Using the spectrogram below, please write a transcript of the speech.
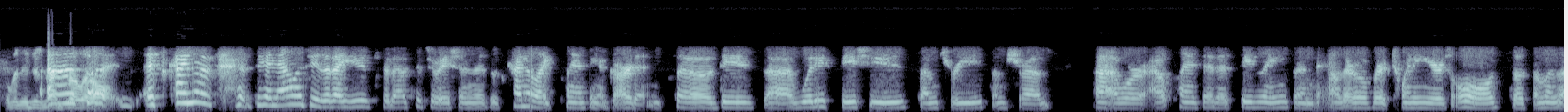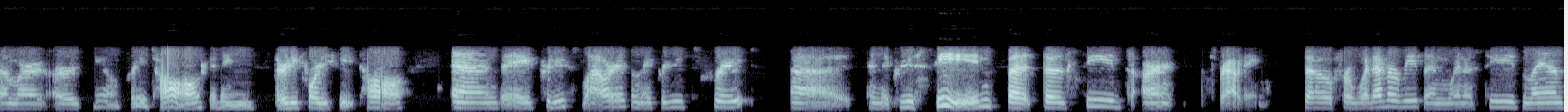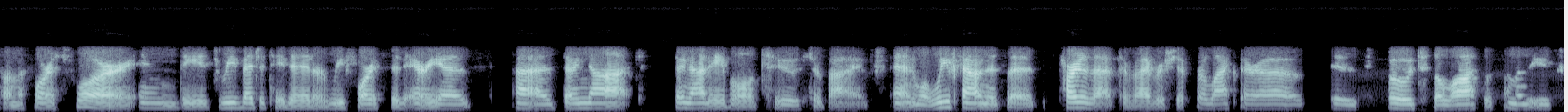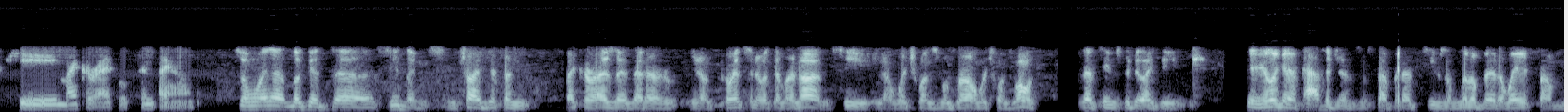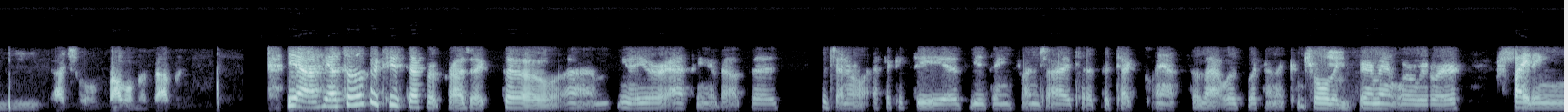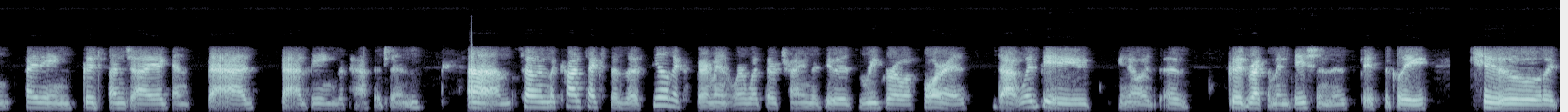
Or would they just not uh, grow so at all? It's kind of the analogy that I use for that situation is it's kind of like planting a garden. So these uh, woody species, some trees, some shrubs, uh, were outplanted as seedlings, and now they're over 20 years old. So some of them are, are you know pretty tall, getting 30, 40 feet tall, and they produce flowers and they produce fruit uh, and they produce seeds, but those seeds aren't sprouting. So, for whatever reason, when a seed lands on the forest floor in these revegetated or reforested areas, uh, they're not they're not able to survive. And what we found is that part of that survivorship, or lack thereof, is owed to the loss of some of these key mycorrhizal symbionts. So why not look at uh, seedlings and try different mycorrhizae that are you know coincident with them or not, and see you know which ones will grow and which ones won't. That seems to be like the you know, you're looking at pathogens and stuff, but that seems a little bit away from the actual problem that's happening. Yeah, yeah. So those are two separate projects. So um, you know, you were asking about the the general efficacy of using fungi to protect plants. So that was the kind of controlled mm. experiment where we were fighting fighting good fungi against bad, bad being the pathogen. Um, so in the context of the field experiment, where what they're trying to do is regrow a forest, that would be, you know, a, a good recommendation is basically to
